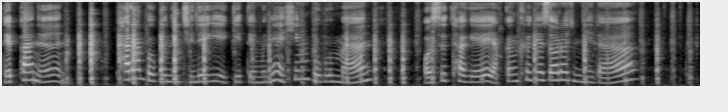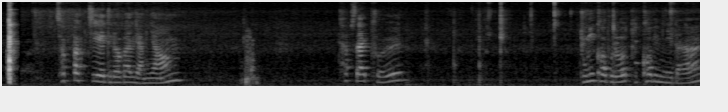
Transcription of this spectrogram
대파는 파란 부분은 진액이 있기 때문에 흰 부분만 어슷하게 약간 크게 썰어줍니다. 석박지에 들어갈 양념. 찹쌀풀. 종이컵으로 두 컵입니다.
